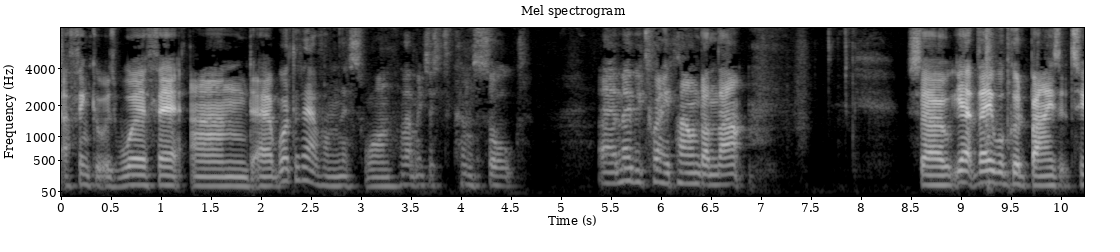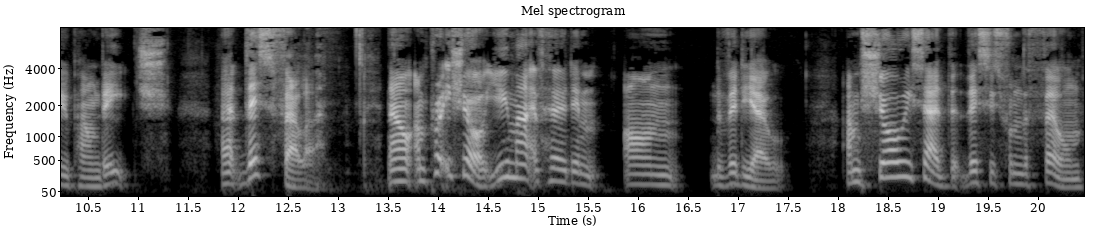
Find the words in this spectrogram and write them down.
I think it was worth it. And uh, what did I have on this one? Let me just consult. Uh, maybe £20 on that. So, yeah, they were good buys at £2 each. Uh, this fella. Now, I'm pretty sure you might have heard him on the video. I'm sure he said that this is from the film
